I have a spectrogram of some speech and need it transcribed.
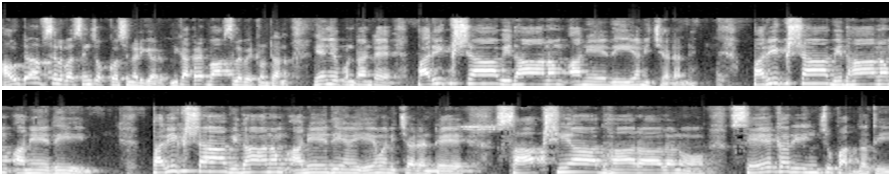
అవుట్ ఆఫ్ సిలబస్ నుంచి ఒక క్వశ్చన్ అడిగాడు. మీకు అక్కడే బాక్స్లో పెట్టుంటాను. ఏం చెప్పుంటా అంటే పరీక్షా విధానం అనేది అని ఇచ్చాడండి. పరీక్షా విధానం అనేది పరీక్షా విధానం అనేది అని ఏమని ఇచ్చాడంటే సాక్ష్యాధారాలను సేకరించు పద్ధతి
